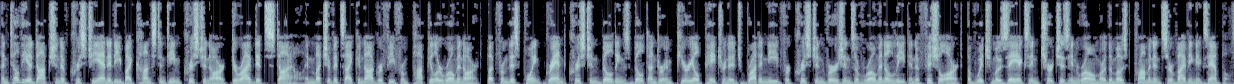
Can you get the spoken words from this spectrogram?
Until the adoption of Christianity by Constantine Christian art derived its style and much of its iconography from popular Roman art, but from this point grand Christian buildings built under imperial patronage brought a need for Christian versions of Roman elite and official art, of which mosaics in churches in Rome are the most prominent surviving examples.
